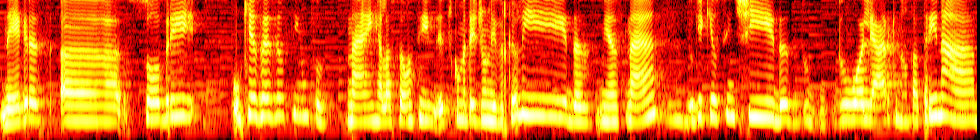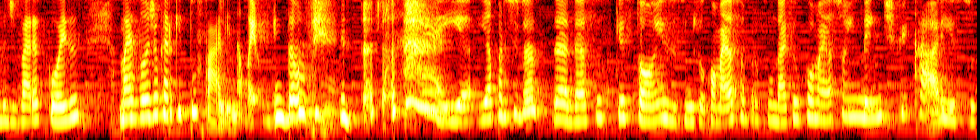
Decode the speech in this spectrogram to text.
negras uh, sobre o que às vezes eu sinto, né? Em relação, assim, eu te comentei de um livro que eu li, das minhas, né? Do que, que eu senti, do, do olhar que não tá treinado, de várias coisas. Mas hoje eu quero que tu fale, não eu. Então, assim. É, e, a, e a partir da, da, dessas questões, assim, que eu começo a aprofundar, que eu começo a identificar isso.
